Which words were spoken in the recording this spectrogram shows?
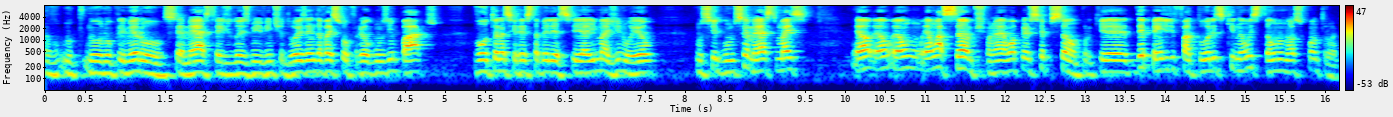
no, no, primeiro semestre de 2022, ainda vai sofrer alguns impactos, voltando a se restabelecer, aí, imagino eu, no segundo semestre, mas é, é, é, um, é um assumption, né? é uma percepção, porque depende de fatores que não estão no nosso controle.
